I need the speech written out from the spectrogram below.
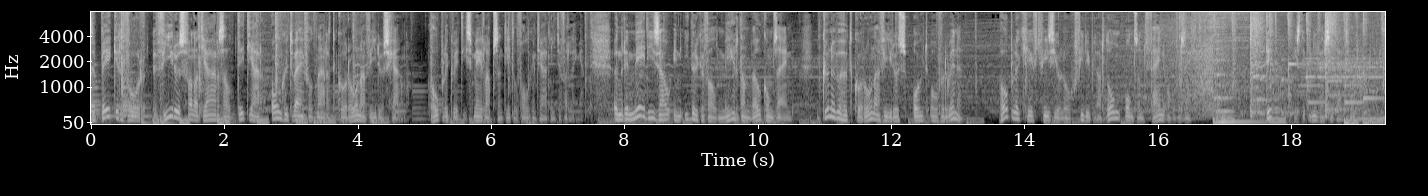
De beker voor virus van het jaar zal dit jaar ongetwijfeld naar het coronavirus gaan. Hopelijk weet die Smeerlab zijn titel volgend jaar niet te verlengen. Een remedie zou in ieder geval meer dan welkom zijn. Kunnen we het coronavirus ooit overwinnen? Hopelijk geeft fysioloog Philippe Lardon ons een fijn overzicht. Dit is de Universiteit van Vlaanderen.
